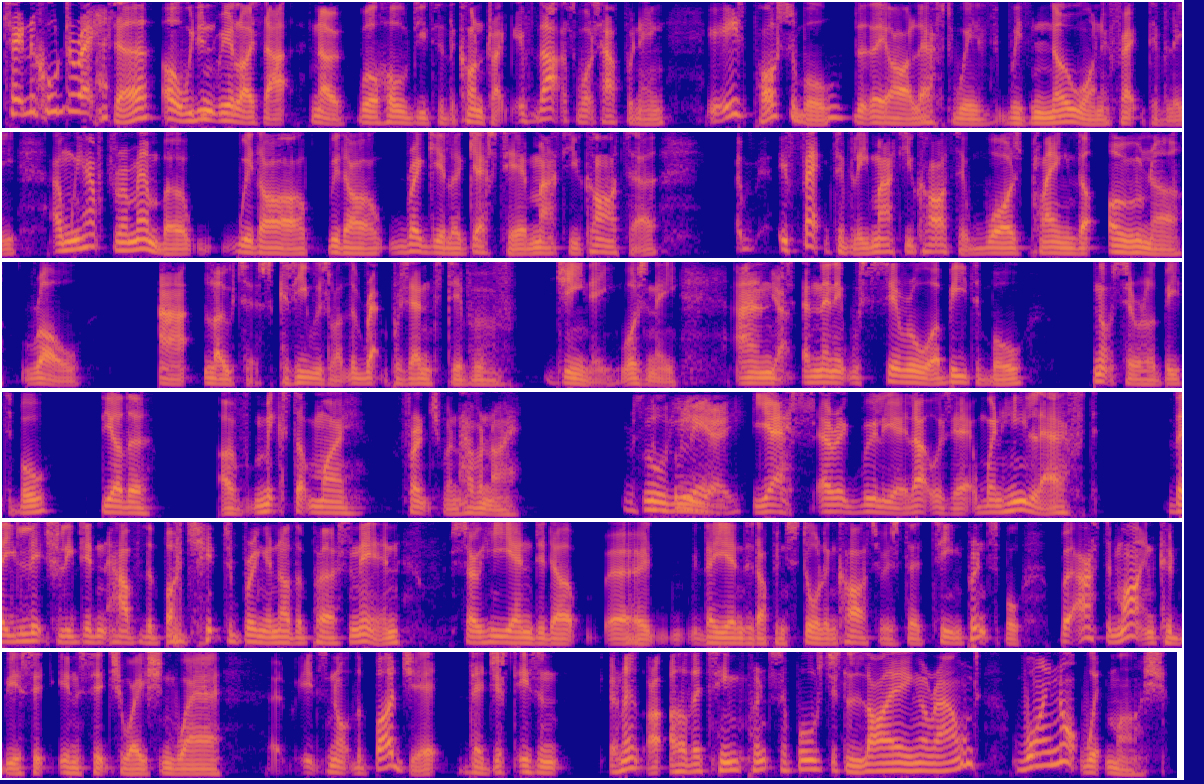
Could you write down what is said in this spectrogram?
Technical director? Oh, we didn't realise that. No, we'll hold you to the contract. If that's what's happening, it is possible that they are left with with no one effectively. And we have to remember with our with our regular guest here, Matthew Carter, effectively Matthew Carter was playing the owner role at Lotus because he was like the representative of Genii, wasn't he? And Yeah. and then it was Cyril Abiteboul, not Cyril Abiteboul, the other. I've mixed up my Frenchman, haven't I? Mr. Boullier. Yes, Eric Boullier, that was it. And when he left, they literally didn't have the budget to bring another person in, so he ended up. Uh, they ended up installing Carter as the team principal. But Aston Martin could be a, in a situation where uh, it's not the budget; there just isn't. I don't know. Are there team principals just lying around? Why not Whitmarsh?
